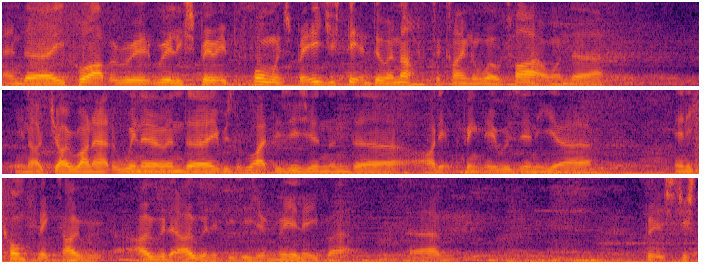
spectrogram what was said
and uh, he put up a re- really spirited performance. But he just didn't do enough to claim the world title. And uh, you know, Joe ran out the winner, and uh, it was the right decision. And uh, I didn't think there was any uh, any conflict over over the over the decision really, but. Um, but it's just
